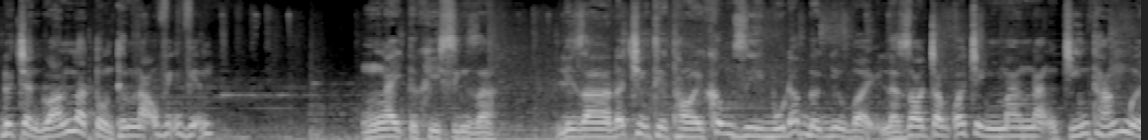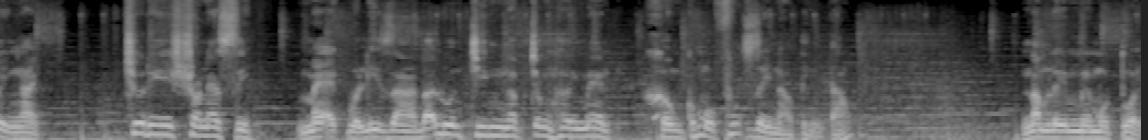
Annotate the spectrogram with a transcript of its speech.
được chẩn đoán là tổn thương não vĩnh viễn. Ngay từ khi sinh ra, Lisa đã chịu thiệt thòi không gì bù đắp được như vậy là do trong quá trình mang nặng 9 tháng 10 ngày, Judy Shaughnessy, mẹ của Lisa đã luôn chìm ngập trong hơi men, không có một phút giây nào tỉnh táo. Năm lên 11 tuổi,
